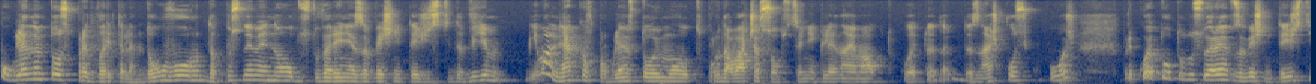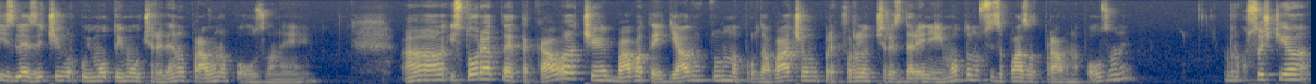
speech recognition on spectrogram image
погледнем този предварителен договор, да пуснем едно удостоверение за вечни тежести, да видим има ли някакъв проблем с той от продавача собственик или най-малкото, което е да, да знаеш какво си купуваш, при което от удостоверението за вечни тежести излезе, че върху имота има учредено право на ползване. А, историята е такава, че бабата и дядото на продавача му прехвърлят чрез дарение имота, но си запазват право на ползване върху същия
